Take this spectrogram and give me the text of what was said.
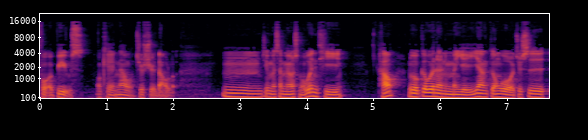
for abuse。OK，那我就学到了。嗯，基本上没有什么问题。好，如果各位呢，你们也一样跟我就是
